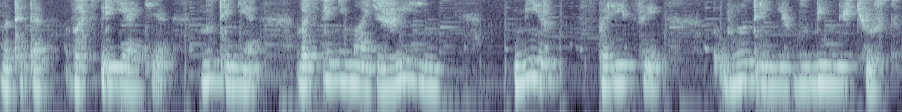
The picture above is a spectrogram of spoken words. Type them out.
вот это восприятие, внутреннее воспринимать жизнь, мир с позиции внутренних глубинных чувств,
